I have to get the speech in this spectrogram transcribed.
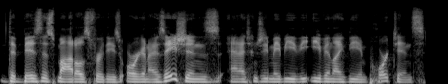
the business models for these organizations and essentially maybe the, even like the importance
